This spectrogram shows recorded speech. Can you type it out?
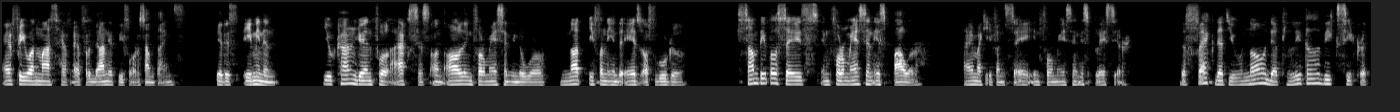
Everyone must have ever done it before sometimes. It is imminent. You can't gain full access on all information in the world, not even in the age of Google. Some people say information is power. I might even say information is pleasure. The fact that you know that little big secret,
